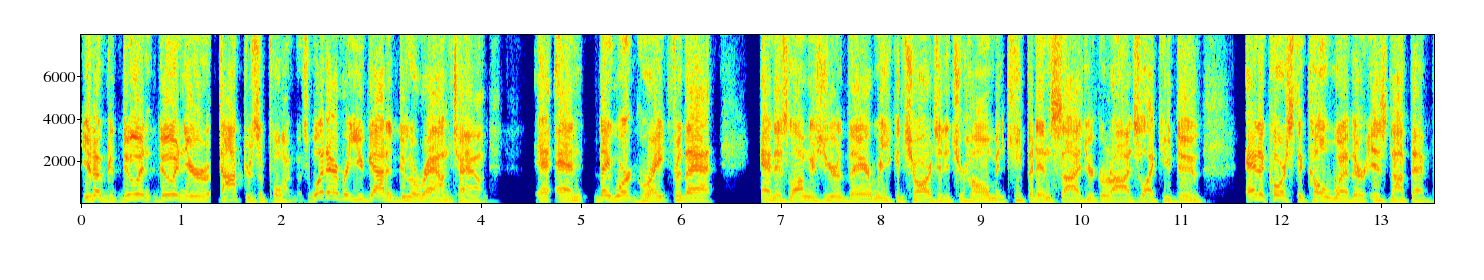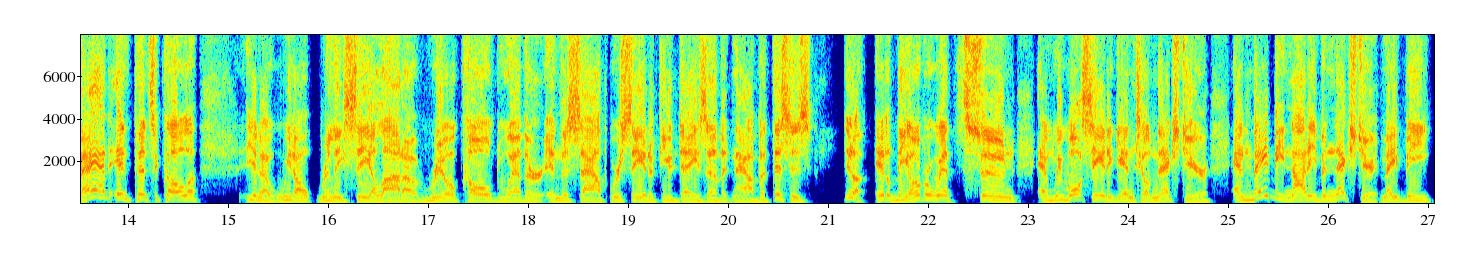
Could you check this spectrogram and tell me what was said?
you know, doing doing your doctor's appointments, whatever you got to do around town and they work great for that. And as long as you're there where you can charge it at your home and keep it inside your garage like you do. And of course, the cold weather is not that bad in Pensacola. You know, we don't really see a lot of real cold weather in the South. We're seeing a few days of it now, but this is, you know, it'll be over with soon and we won't see it again until next year. And maybe not even next year. It may be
